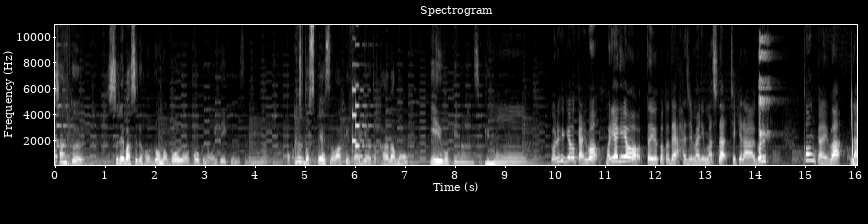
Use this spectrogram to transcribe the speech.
シャンクすればするほどどんどんボールを遠くに置いていくんですねみんな。ちょっとスペースを空けてあげようと体もいい動きになるんですよ結構。これゴルフ業界を盛り上げようということで始まりましたチェケラーゴルフ。今回はラ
